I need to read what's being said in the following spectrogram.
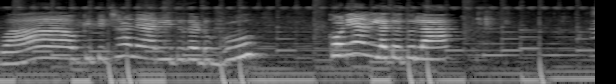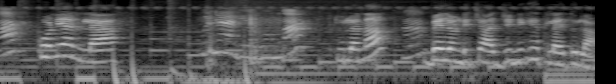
वाव किती छान आहे आरवी तुझा डुग्गू. कोणी आणला तो तुला? कोणी आणला? तुला ना बेलोंडीच्या आजीने घेतलाय तुला.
